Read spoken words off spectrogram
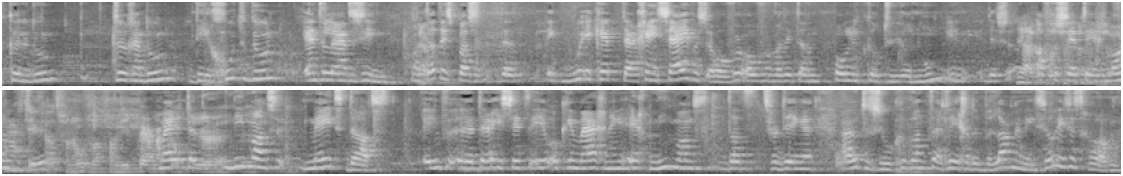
te kunnen doen, te gaan doen, die goed te doen en te laten zien. Want Ja. dat is pas. Dat, ik, ik heb daar geen cijfers over, over wat ik dan polycultuur noem. In, dus ja, afgezet een, tegen monocultuur. van hoeveel van die Maar permacultuur... dat, niemand meet dat. In, eh, daar zit ook in Wageningen echt niemand dat soort dingen uit te zoeken, want daar liggen de belangen niet. Zo is het gewoon.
